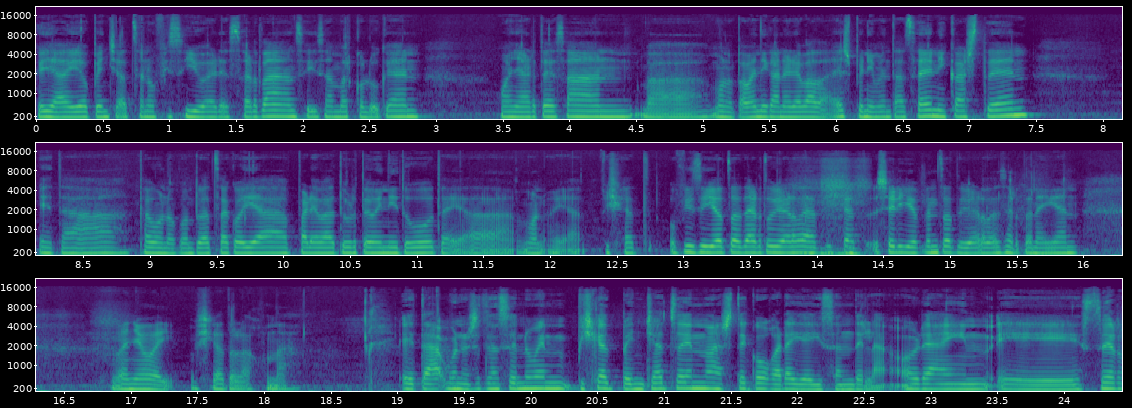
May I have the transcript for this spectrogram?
gehiago pentsatzen ofizioa ere zer dan, ze izan beharko luken, baina arte ezan, ba, bueno, eta ere bada, experimentatzen, ikasten, eta, eta bueno, kontuatzako ja pare bat urte hoin ditugu, eta ja, bueno, ja, pixkat ofiziotzat hartu behar da, pixkat serio pentsatu behar da zertan egin, baina bai, pixkatola junda. Eta, bueno, esaten zenuen pixkat pentsatzen hasteko garaia izan dela. Orain, e, zer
